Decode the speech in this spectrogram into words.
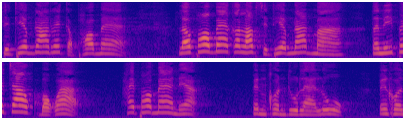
สิทธิอำนาจให้กับพ่อแม่ แล้วพ่อแม่ก็รับสิทธิอำนาจมา ตอนนี้พระเจ้าบอกว่าให้พ่อแม่เนี่ยเป็นคนดูแลลูก เป็นคน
